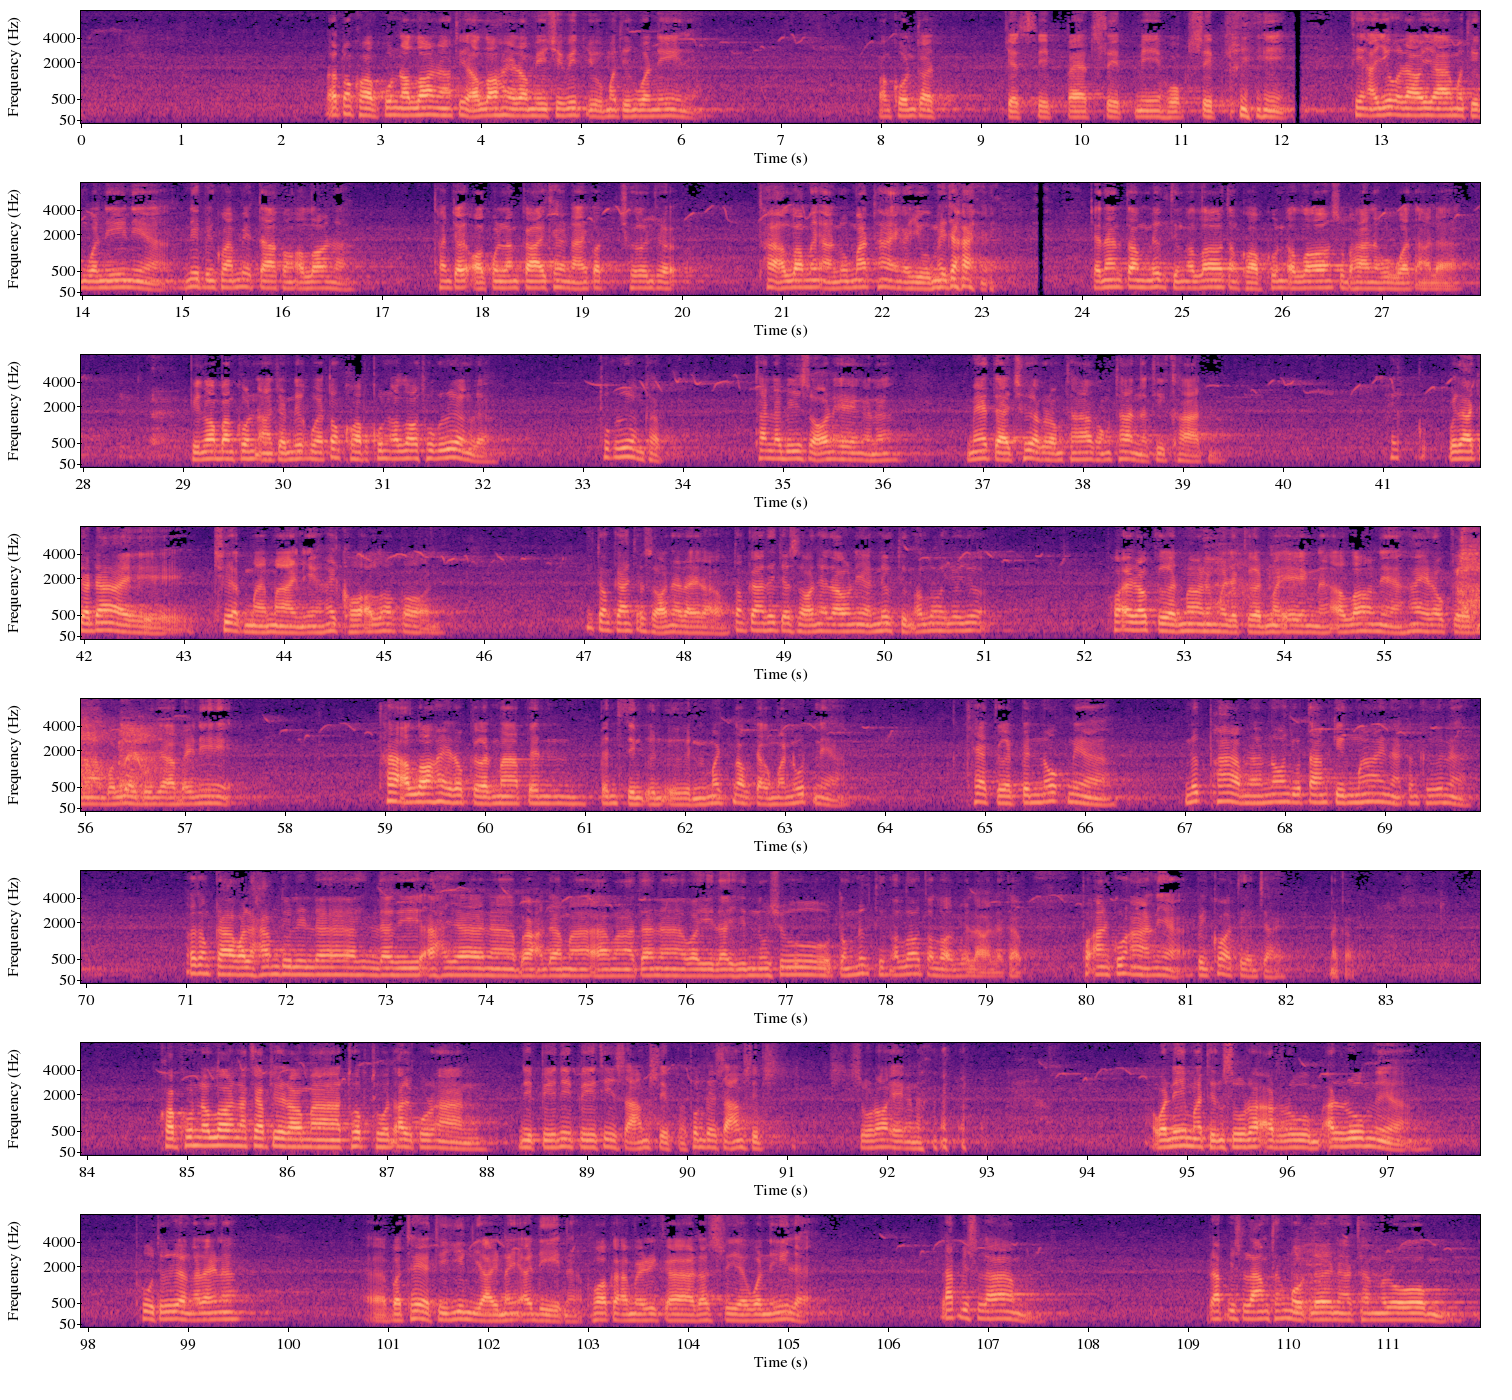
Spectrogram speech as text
เราต้องขอบคุณอัลลอฮ์นะที่อัลลอฮ์ให้เรามีชีวิตอยู่มาถึงวันนี้เนี่ยบางคนก็ เจ็ดสิบแปดสิบมีหกสิบที่อายุเรายาวมาถึงวันนี้เนี่ย นี่เป็นความเมตตาของอัลลอฮ์นะท่านจะออกกำลังกายแค่ไหนก็เชิญเถอะ ถ้าอัลลอฮ์ไม่อนุมัติให้ก็อยู่ไม่ได้ฉะนั้นต้องนึกถึงอัลลอฮ์ต้องขอบคุณอัลลอฮ์สุบฮานาหูวาตาลาพี่น้องบางคนอาจจะนึกว่าต้องขอบคุณอัลลอฮ์ทุกเรื่องเลยทุกเรื่องครับ ท่านนบีสอนเองอะนะ แม้แต่เชือกรองเท้าของท่านนะที่ขาดให้เวลาจะได้เชือกหมายๆนี่ให้ขออัลลอฮ์ก่อนนี่ต้องการจะสอนอะไรเรา ต้องการที่จะสอนให้เราเนี่ย นึกถึงอัลลอฮ์เยอะๆ เพราะไอเราเกิดมาเนี่ยมันจะเกิดมาเองนะอัลลอฮ์เนี่ยให้เราเกิดมาบนโลกดุนยาใบนี้ ถ้าอัลลอฮ์ให้เราเกิดมาเป็นเป็นสิ่งอื่นๆไม่นอกจากมนุษย์เนี่ย แค่เกิดเป็นนกเนี่ย นึกภาพนะนอนอยู่ตามกิ่งไม้นะ่ะกลางคืนนะก็ต้องกล่าวอัลฮัมดุลิลลาฮิลลาฮิอัฮยานาบะดามาอามาตานาวะอิลัยฮินนูชูต้องนึกถึงอัลลอฮ์ตลอดเวลาแหละครับเพราะอ่านกุรอานเนี่ยเป็นข้อเตือนใจนะครับ ขอบคุณอัลลอฮ์นะครับ ที่เรามาทบทวนอัลกุรอานนี่ปีนี้ปีที่สามสิบเพิ่งได้สามสิบสุร้อเองนะ วันนี้มาถึงสุรอัลรูมอัลรูมเนี่ยพูดถึงเรื่องอะไรนะ ประเทศที่ยิ่งใหญ่ในอดีตนะพอกับอเมริการัสเซียวันนี้แหละ รับอิสลาม รับอิสลามทั้งหมดเลยนะทั้งโรม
